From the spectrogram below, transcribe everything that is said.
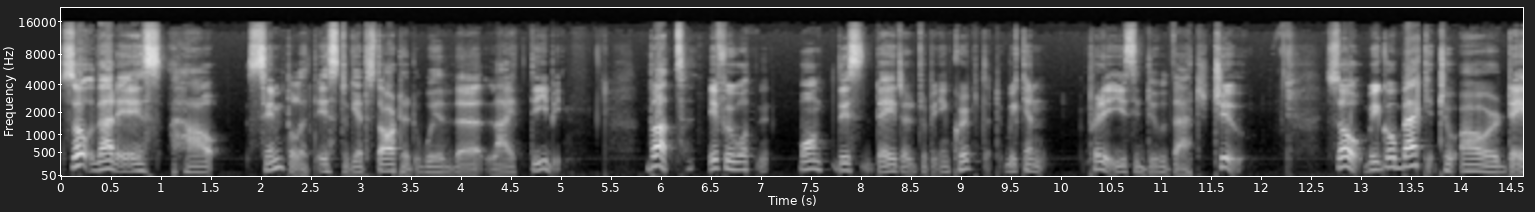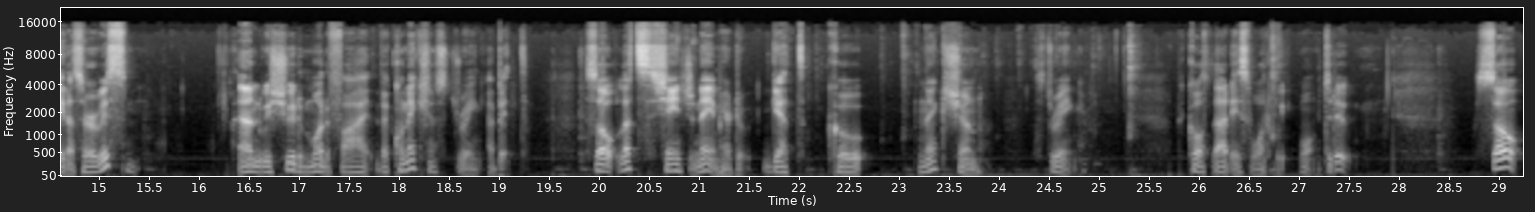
So that is how simple it is to get started with uh, LiteDB. But if we want, want this data to be encrypted, we can pretty easy do that too. So we go back to our data service and we should modify the connection string a bit. So let's change the name here to get connection string because that is what we want to do. So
